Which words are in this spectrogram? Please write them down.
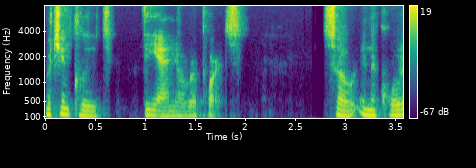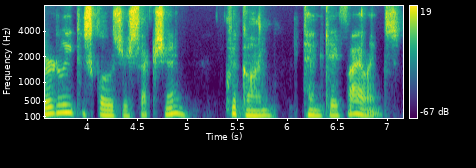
which includes the annual reports. So in the quarterly disclosure section, click on 10K filings.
